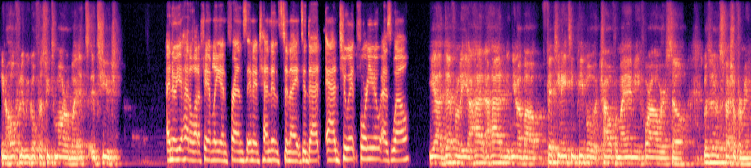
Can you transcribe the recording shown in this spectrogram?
you know, hopefully we go for the sweep tomorrow. But it's it's huge. I know you had a lot of family and friends in attendance tonight. Did that add to it for you as well? Yeah, definitely. I had I had you know about 15, 18 people travel from Miami four hours, so it was a little special for me.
